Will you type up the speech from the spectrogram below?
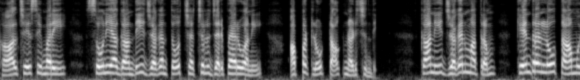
కాల్ చేసి మరీ సోనియాగాంధీ జగన్తో చర్చలు జరిపారు అని అప్పట్లో టాక్ నడిచింది. కానీ జగన్ మాత్రం కేంద్రంలో తాము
